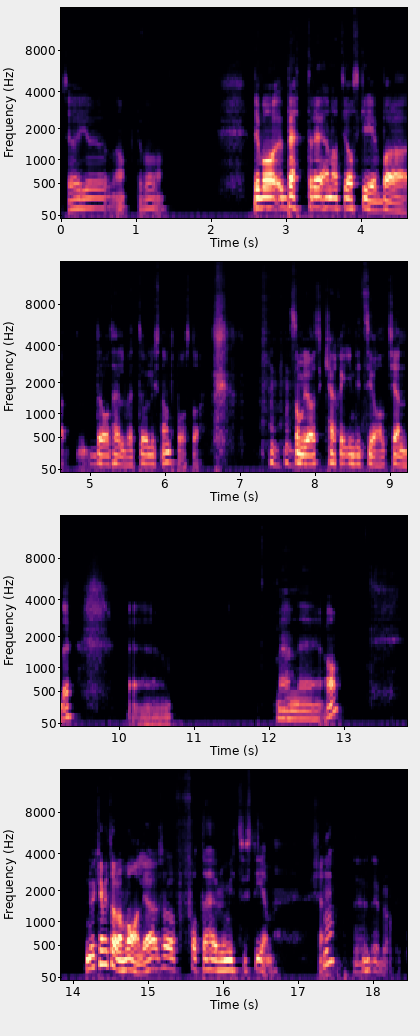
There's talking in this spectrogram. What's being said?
så jag, ja, det var Det var bättre än att jag skrev bara dra åt helvete och lyssna inte på oss då. Som jag kanske initialt kände. Eh, men eh, ja. Nu kan vi ta de vanliga så jag har fått det här ur mitt system. Känner. Mm, det, är bra. Fint.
